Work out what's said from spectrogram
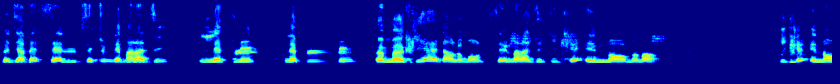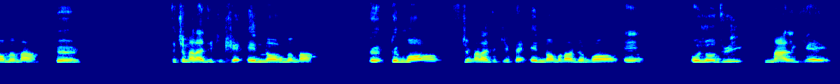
le diabète, c'est une des maladies les plus, les plus meurtrière dans le monde. C'est une maladie qui crée énormément, qui crée énormément de, c'est une maladie qui crée énormément de, de morts. C'est une maladie qui fait énormément de morts. Et aujourd'hui, malgré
